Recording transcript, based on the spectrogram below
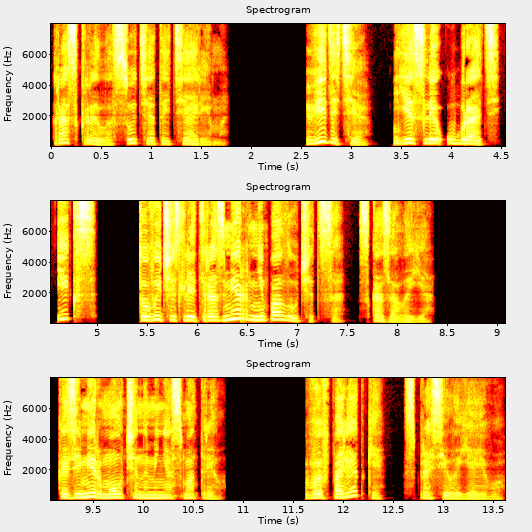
раскрыла суть этой теоремы. Видите, если убрать x, то вычислить размер не получится, сказала я. Казимир молча на меня смотрел. Вы в порядке? спросила я его.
